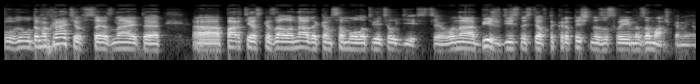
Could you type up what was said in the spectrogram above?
у, демократів все знаєте. е, Партія сказала надо, комсомол ответил єсть. Вона більш в дійсності автократична за своїми замашками.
